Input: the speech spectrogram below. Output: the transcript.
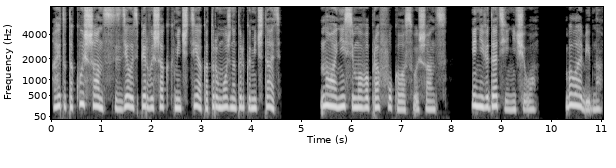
А это такой шанс сделать первый шаг к мечте, о котором можно только мечтать. Но Анисимова профукала свой шанс. И не видать ей ничего. Было обидно.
